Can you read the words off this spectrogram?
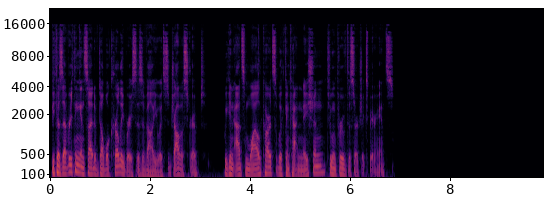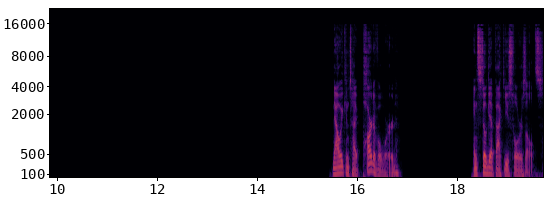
Because everything inside of double curly braces evaluates to JavaScript, we can add some wildcards with concatenation to improve the search experience. Now we can type part of a word and still get back useful results.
